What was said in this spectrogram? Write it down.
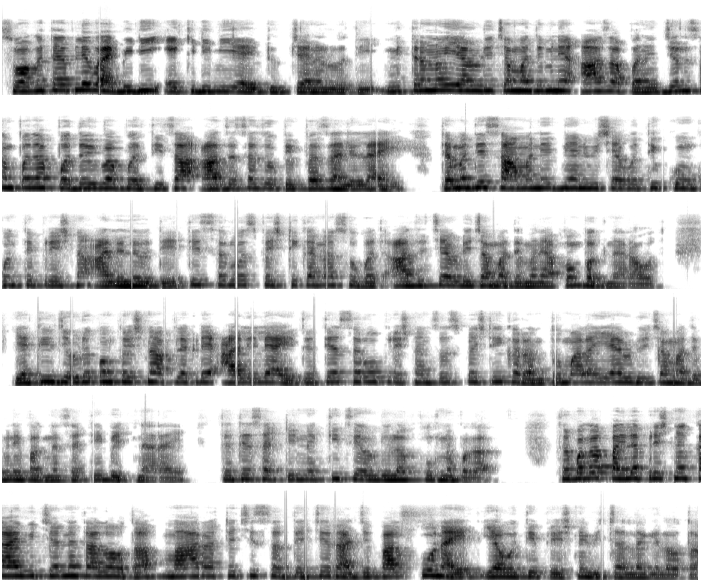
स्वागत आहे आपल्या वायबीडी अकॅडमी या युट्यूब चॅनलवरती मित्रांनो या व्हिडिओच्या माध्यमाने आज आपण जलसंपदा पदविभाग भरतीचा आजचा जो पेपर झालेला आहे त्यामध्ये सामान्य ज्ञान विषयावरती कोणकोणते प्रश्न आलेले होते ते सर्व स्पष्टीकरणासोबत आजच्या व्हिडिओच्या माध्यमाने आपण बघणार आहोत. यातील जेवढे पण प्रश्न आपल्याकडे आलेले आहेत तर त्या सर्व प्रश्नांचं स्पष्टीकरण तुम्हाला या व्हिडिओच्या माध्यमाने बघण्यासाठी भेटणार आहे. तर त्यासाठी नक्कीच या व्हिडिओला पूर्ण बघा. तर बघा पहिला प्रश्न काय विचारण्यात आला होता? महाराष्ट्राचे सध्याचे राज्यपाल कोण आहेत? यावरती प्रश्न विचारला गेला होता.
